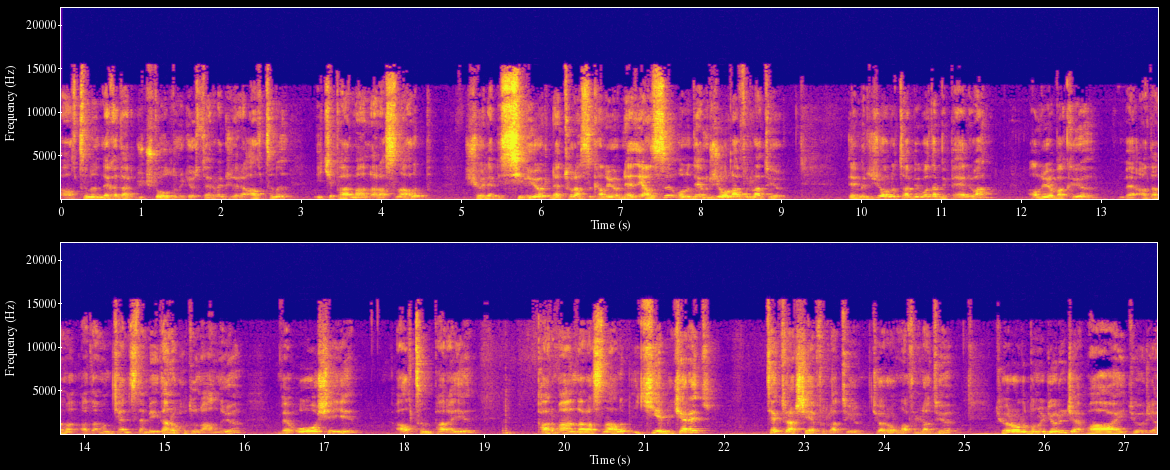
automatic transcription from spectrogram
altının ne kadar güçlü olduğunu göstermek üzere altını iki parmağın arasına alıp şöyle bir siliyor. Ne turası kalıyor ne yazısı onu Demircioğlu'na fırlatıyor. Demircioğlu tabii o da bir pehlivan. Alıyor bakıyor ve adamı adamın kendisine meydan okuduğunu anlıyor. Ve o şeyi altın parayı parmağın arasına alıp ikiye bükerek tekrar şeye fırlatıyor. Köroğlu'na fırlatıyor. Köroğlu bunu görünce vay diyor ya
